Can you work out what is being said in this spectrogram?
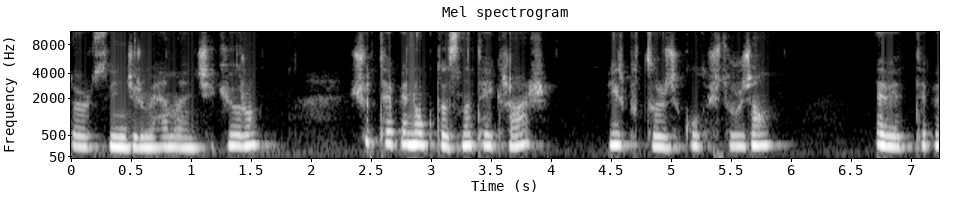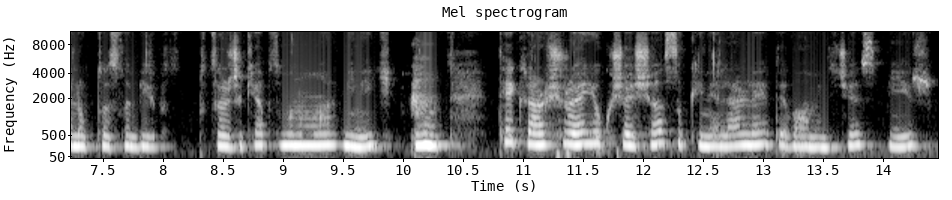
4 zincirimi hemen çekiyorum. Şu tepe noktasına tekrar bir pıtırcık oluşturacağım. Evet tepe noktasına bir pıtırcık yaptım hanımlar minik. tekrar şuraya yokuş aşağı sık iğnelerle devam edeceğiz. 1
